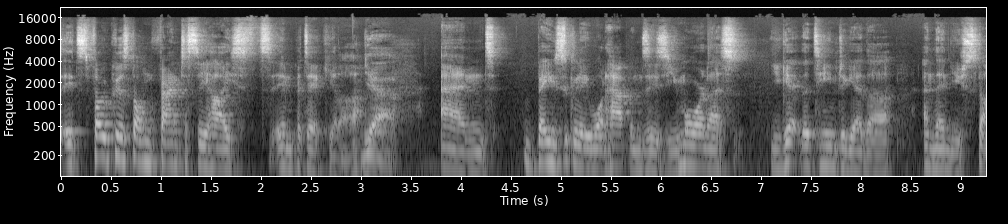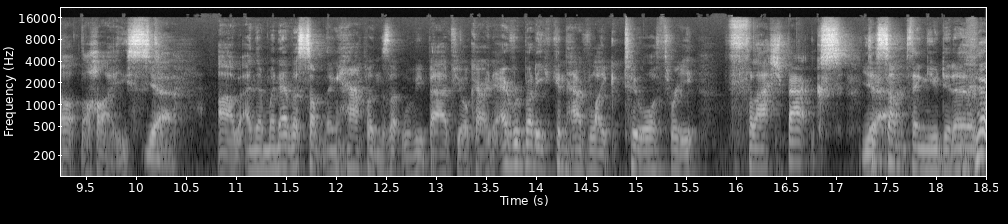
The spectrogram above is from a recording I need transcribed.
it's focused on fantasy heists in particular Yeah. and basically what happens is you more or less you get the team together and then you start the heist Yeah. um, and then whenever something happens that would be bad for your character everybody can have like two or three flashbacks Yeah. to something you did earlier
